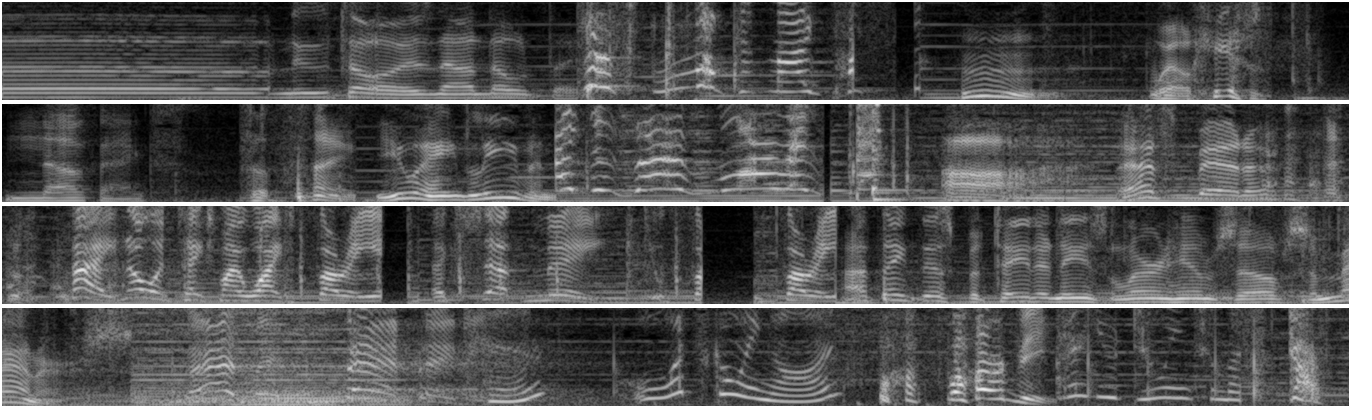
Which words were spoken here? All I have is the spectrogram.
love new toys now, don't they? Just look at my pussy. Hmm. Well, here's No thanks. the thing. You ain't leaving. I deserve more respect. Ah, that's better. Hey, no one takes my wife's furry except me. You furry. I think this potato needs to learn himself some manners. Bad baby. Bad baby. Ken? What's going on? Barbie. What are you doing to my scarf?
